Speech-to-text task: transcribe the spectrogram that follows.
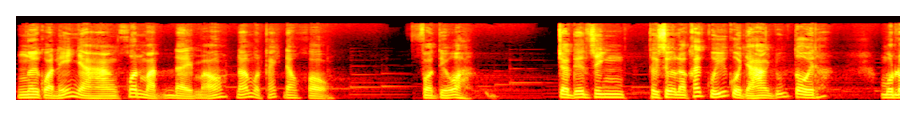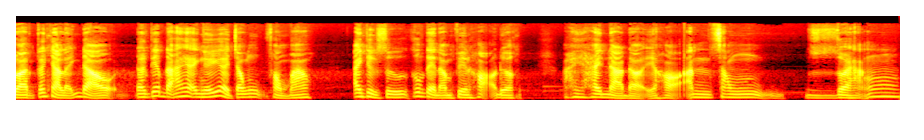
Người quản lý nhà hàng khuôn mặt đầy máu nói một cách đau khổ. Phó Tiếu à, Trần Tiên Sinh thực sự là khách quý của nhà hàng chúng tôi đó. Một loạt các nhà lãnh đạo đang tiếp đãi anh ấy ở trong phòng bao. Anh thực sự không thể làm phiền họ được. Hay, hay là đợi họ ăn xong rồi hãng...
